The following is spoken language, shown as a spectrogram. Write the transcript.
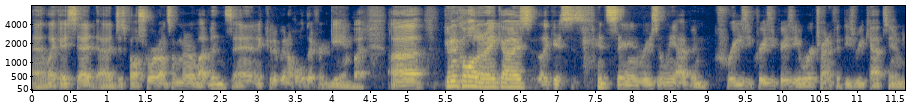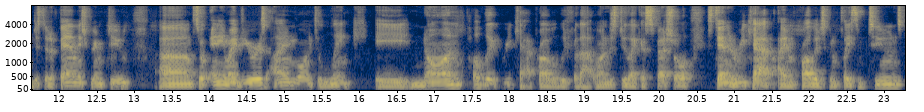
And like I said, uh, just fell short on some of their 11s, and it could have been a whole different game. But uh, gonna call it a night, guys. Like I've been saying recently, I've been crazy, crazy, crazy. We're trying to fit these recaps in. We just did a family scream too. Um, so any of my viewers, I am going to link a non-public recap probably for that one. Just do like a special standard recap. I am probably just to play some tunes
